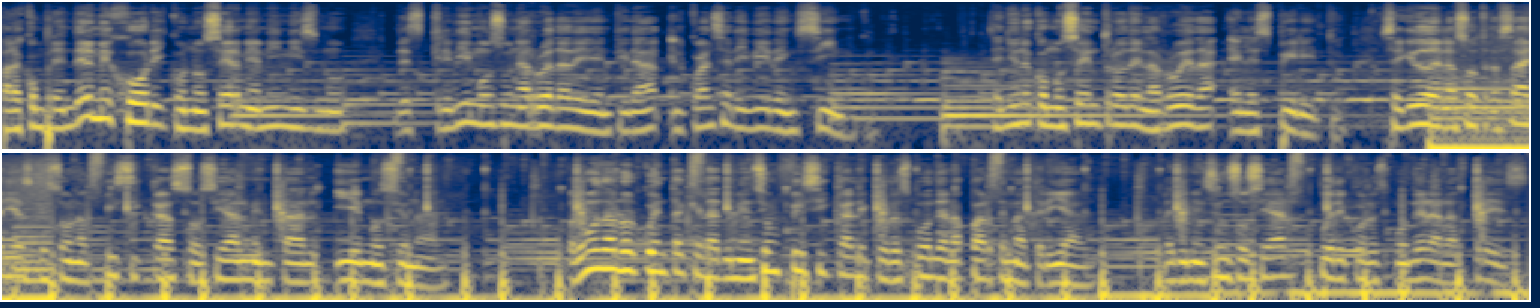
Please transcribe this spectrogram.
Para comprender mejor y conocerme a mí mismo, describimos una rueda de identidad, el cual se divide en cinco, teniendo como centro de la rueda el espíritu, seguido de las otras áreas que son la física, social, mental y emocional. Podemos darnos cuenta que la dimensión física le corresponde a la parte material, la dimensión social puede corresponder a las tres,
